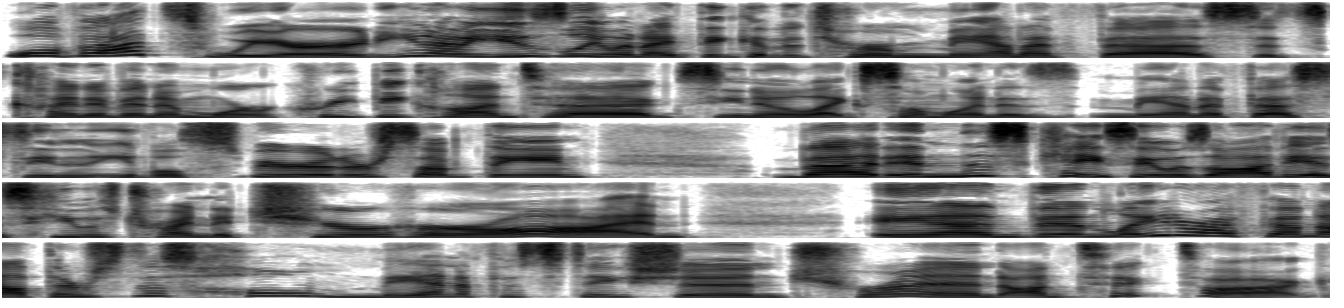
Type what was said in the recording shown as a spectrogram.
well, that's weird. You know, usually when I think of the term manifest, it's kind of in a more creepy context, you know, like someone is manifesting an evil spirit or something. But in this case, it was obvious he was trying to cheer her on. And then later I found out there's this whole manifestation trend on TikTok.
